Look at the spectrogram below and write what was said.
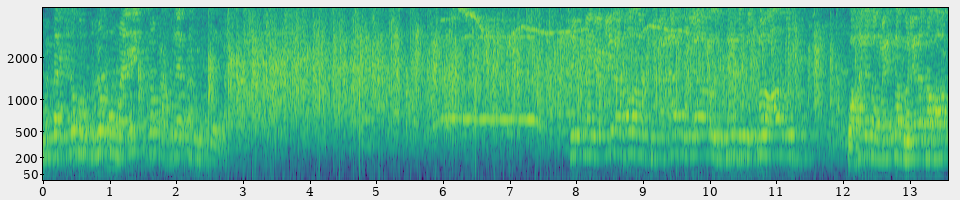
ونبارك لكم كلكم ويا ريت الدفعه كلها تيجي بامتياز. كلمة جميلة طبعا سمعناها كلها من الأستاذ الدكتور عاطف وحاجة طمنتنا كلنا طبعا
